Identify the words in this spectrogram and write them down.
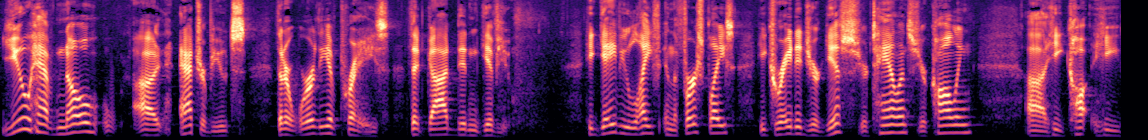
You have no uh, attributes that are worthy of praise that God didn't give you. He gave you life in the first place. He created your gifts, your talents, your calling. Uh, he, ca- he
